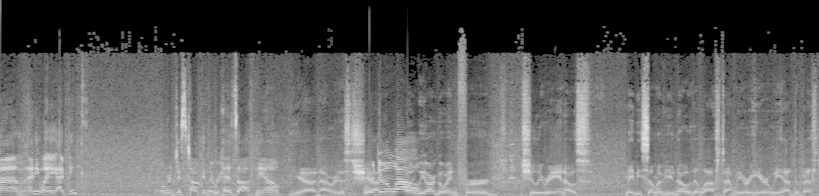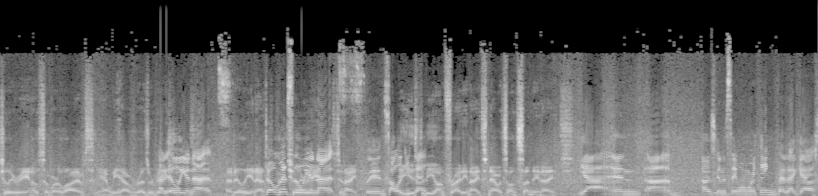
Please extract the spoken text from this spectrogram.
um, anyway i think we're just talking their heads off now Yeah, now we're just We're doing well. Oh, we are going for chili rellenos. Maybe some of you know that last time we were here, we had the best chili rellenos of our lives, and we have reservations at Ilianette's. At Ilianette's Don't miss chili tonight. in It used to be on Friday nights. Now it's on Sunday nights. yeah and um, i was going to say one more thing but i guess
